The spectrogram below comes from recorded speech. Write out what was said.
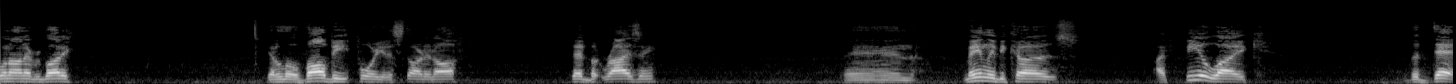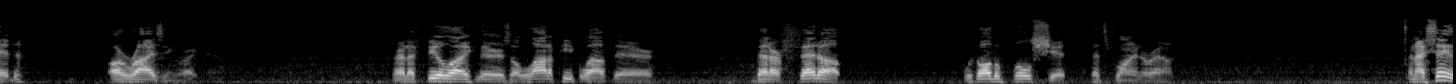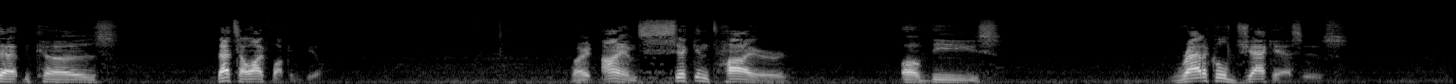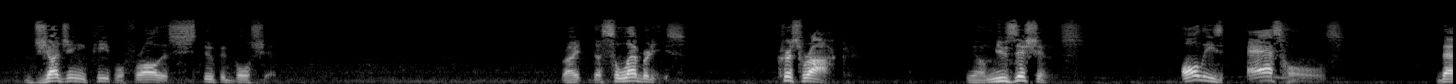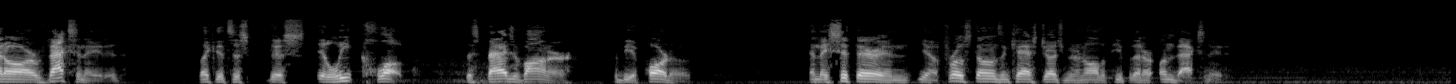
Going on, everybody? Got a little Volbeat for you to start it off. Dead but rising. And mainly because I feel like the dead are rising right now. Right? I feel like there's a lot of people out there that are fed up with all the bullshit that's flying around. And I say that because that's how I fucking feel. Right? I am sick and tired of these radical jackasses judging people for all this stupid bullshit. Right? The celebrities, Chris Rock, you know, musicians, all these assholes that are vaccinated, like it's this, this elite club, this badge of honor to be a part of. And they sit there and, you know, throw stones and cast judgment on all the people that are unvaccinated.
